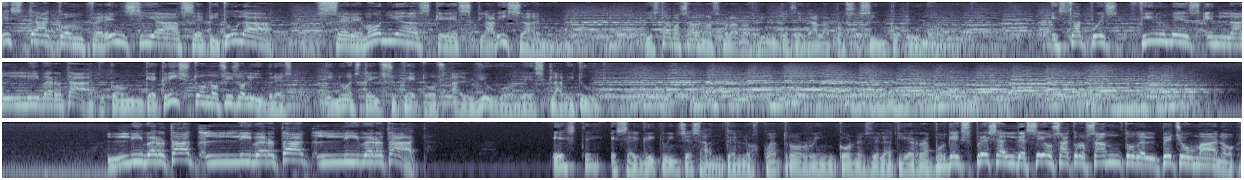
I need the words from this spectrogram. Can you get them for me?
Esta conferencia se titula Ceremonias que esclavizan y está basada en las palabras bíblicas de Gálatas 5.1. Estad pues firmes en la libertad con que Cristo nos hizo libres y no estéis sujetos al yugo de esclavitud. Libertad, libertad, libertad. Este es el grito incesante en los cuatro rincones de la tierra, porque expresa el deseo sacrosanto del pecho humano.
